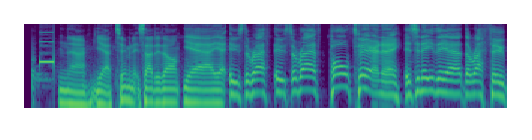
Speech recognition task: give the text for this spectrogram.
No, yeah, two minutes added on. Yeah, yeah. Who's the ref? Who's the ref? Paul Tierney. Isn't he the, uh, the ref who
